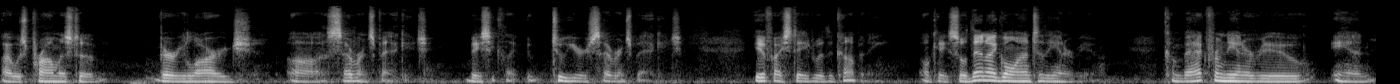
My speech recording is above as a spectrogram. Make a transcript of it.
I was promised a very large uh, severance package, basically two year severance package, if I stayed with the company. Okay, so then I go on to the interview. Come back from the interview, and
